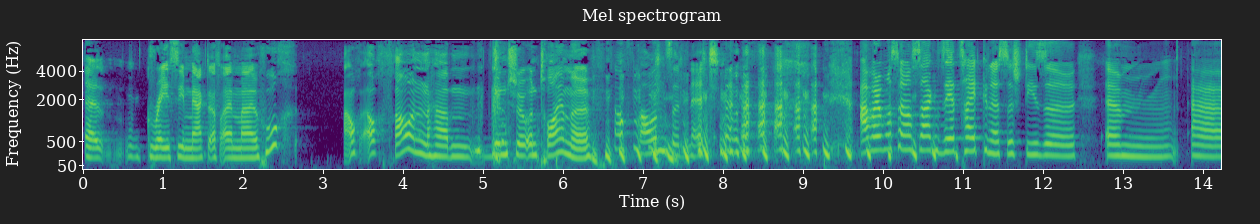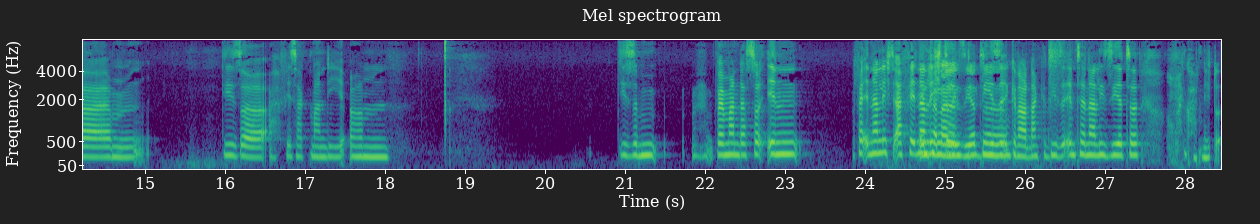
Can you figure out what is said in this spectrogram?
äh, Gracie merkt auf einmal, huch, auch, auch Frauen haben Wünsche und Träume. Auch Frauen sind nett. Aber da muss man auch sagen, sehr zeitgenössisch diese ähm, ähm, diese, ach, wie sagt man die, ähm, diese, wenn man das so in verinnerlicht, äh, verinnerlichte, Internalisierte- diese, genau, danke, diese internalisierte, oh mein Gott, nicht, das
